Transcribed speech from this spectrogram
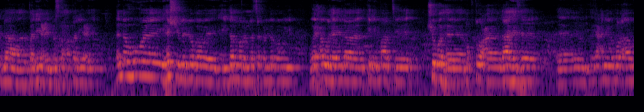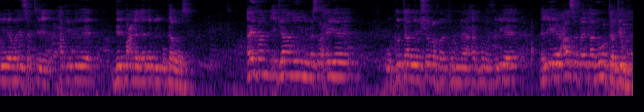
إلى طليعي المسرح الطليعي أنه هو يهشم اللغة ويدمر النسق اللغوي ويحولها إلى كلمات شبه مقطوعة لاهثه يعني مرئويه وليست حقيقية بالمعنى الادبي المكرس. أيضا إجاني لمسرحية وكنت أنا شرف أكون أحد ممثليها اللي هي العاصفة كان هو مترجمها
